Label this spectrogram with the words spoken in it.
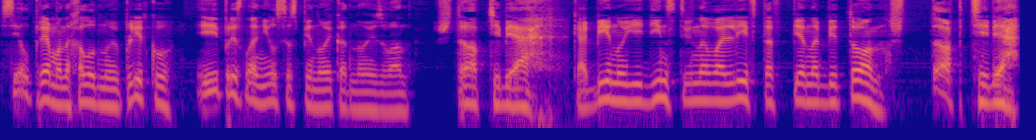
Сел прямо на холодную плитку и прислонился спиной к одной из ванн. «Чтоб тебя! Кабину единственного лифта в пенобетон! Чтоб тебя!»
